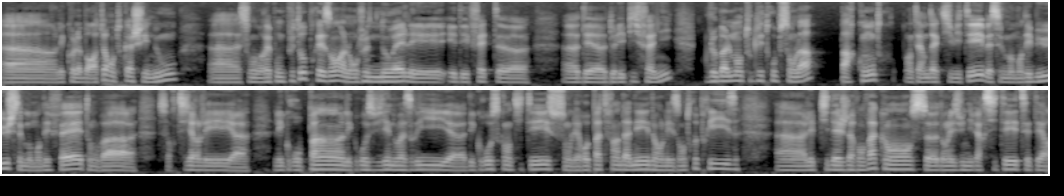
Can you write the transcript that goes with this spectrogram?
Euh, les collaborateurs, en tout cas chez nous, euh, sont, répondent plutôt présents à l'enjeu de Noël et, des fêtes de l'épiphanie. Globalement, toutes les troupes sont là. Par contre, en termes d'activité, ben, c'est le moment des bûches, c'est le moment des fêtes. On va sortir les, euh, gros pains, les grosses viennoiseries, euh, des grosses quantités. Ce sont les repas de fin d'année dans les entreprises, euh, les petits déj d'avant vacances, euh, dans les universités, etc.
